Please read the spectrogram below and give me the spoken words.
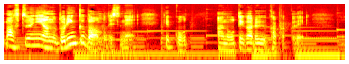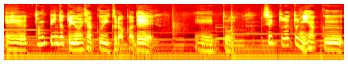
まあ普通にあのドリンクバーもですね結構あのお手軽価格で、えー、単品だと400いくらかでえっ、ー、とセットだと240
